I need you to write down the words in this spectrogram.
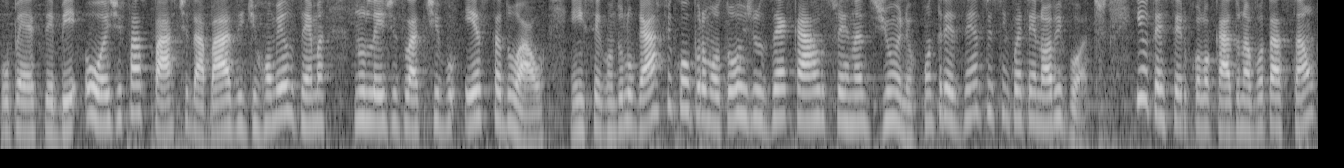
O PSDB hoje faz parte da base de Romeu Zema no Legislativo Estadual. Em segundo lugar, ficou o promotor José Carlos Fernandes Júnior, com 359 votos. E o terceiro colocado na votação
